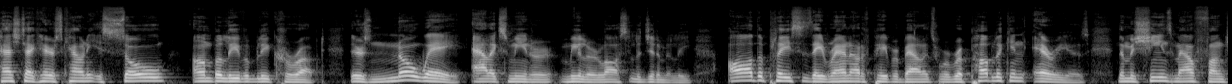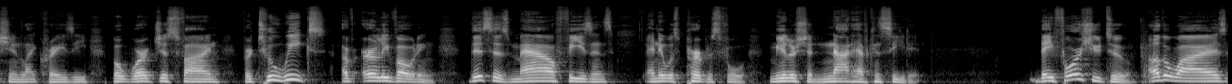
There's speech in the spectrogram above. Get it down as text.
hashtag Harris County is so unbelievably corrupt. There's no way Alex Mealer, Mealer lost legitimately. All the places they ran out of paper ballots were Republican areas. The machines malfunctioned like crazy, but worked just fine for two weeks of early voting. This is malfeasance, and it was purposeful. Mealer should not have conceded they force you to. Otherwise,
